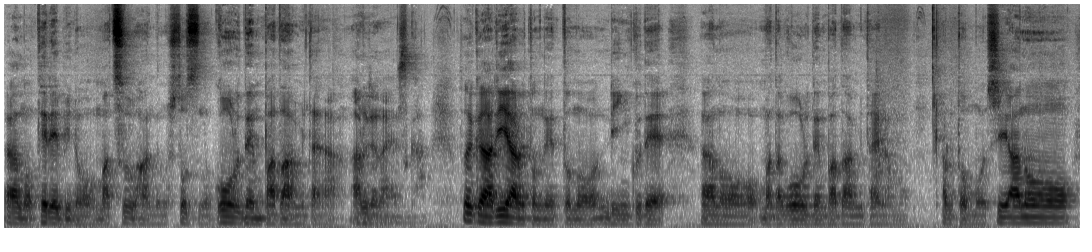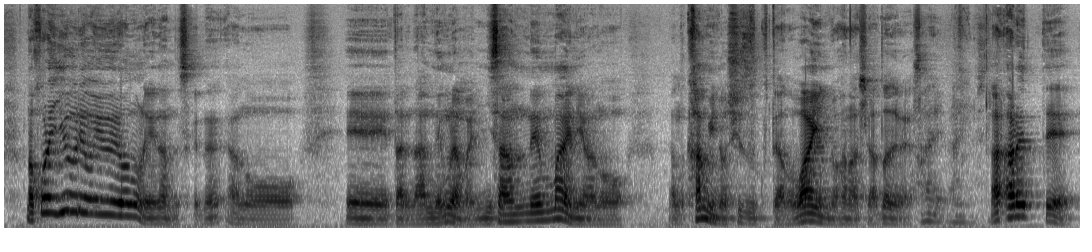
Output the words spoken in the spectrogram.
あのテレビの、まあ、通販でも一つのゴールデンパターンみたいなあるじゃないですか。それからリアルとネットのリンクであのまたゴールデンパターンみたいなのもあると思うしあの、まあ、これ有料有料の例なんですけどねあの、えー、誰何年ぐらい前？23年前にあのあの神の雫ってあのワインの話あったじゃないですか、はい、ああれって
